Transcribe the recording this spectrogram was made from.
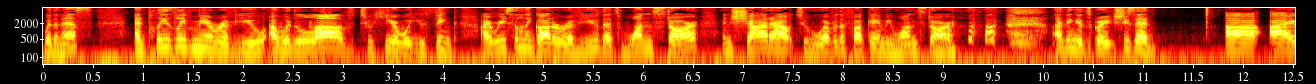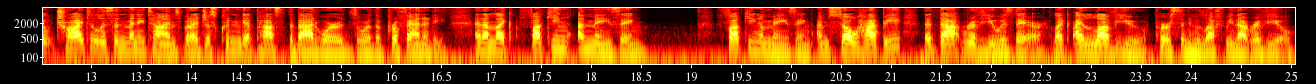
with an S. And please leave me a review. I would love to hear what you think. I recently got a review that's one star and shout out to whoever the fuck gave me one star. I think it's great. She said, uh, I tried to listen many times, but I just couldn't get past the bad words or the profanity. And I'm like, fucking amazing. Fucking amazing. I'm so happy that that review is there. Like, I love you, person who left me that review.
